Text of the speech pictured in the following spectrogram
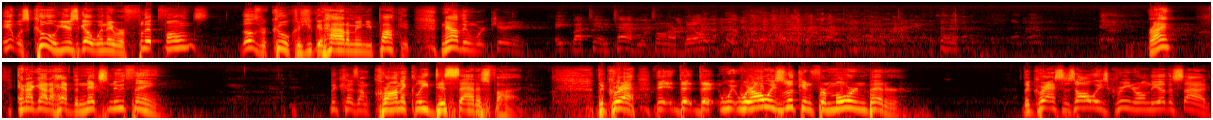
it was cool years ago when they were flip phones. Those were cool because you could hide them in your pocket. Now then, we're carrying 8 by 10 tablets on our belt. right? And I got to have the next new thing because I'm chronically dissatisfied. The grass, the, the, the, we're always looking for more and better. The grass is always greener on the other side.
